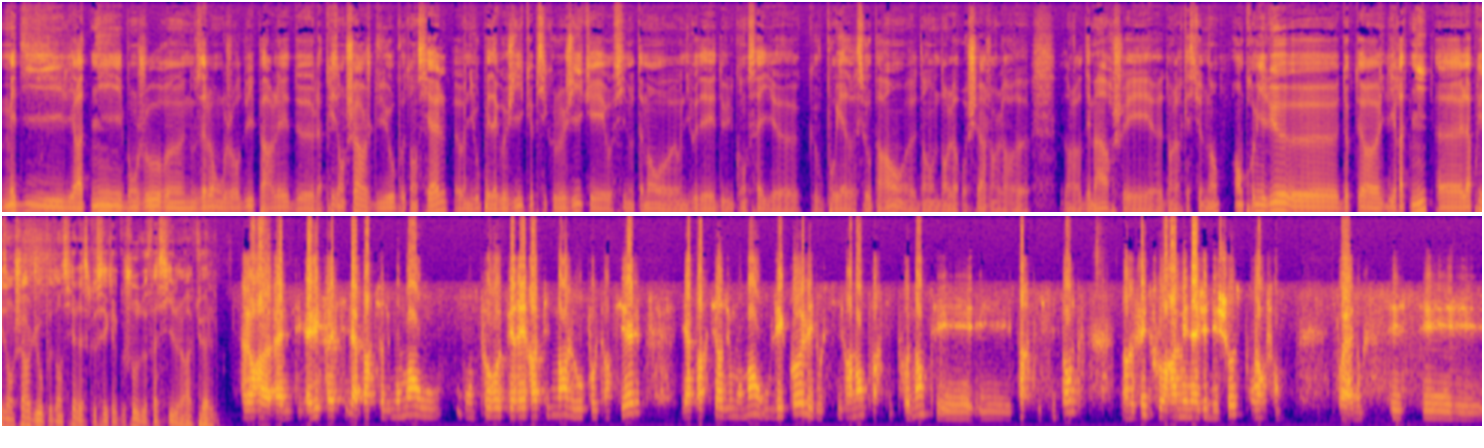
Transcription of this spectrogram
Mehdi Liratni, bonjour. Euh, nous allons aujourd'hui parler de la prise en charge du haut potentiel euh, au niveau pédagogique, psychologique et aussi notamment euh, au niveau des, du conseil que vous pourriez adresser aux parents dans, leur recherche, dans leur, dans démarche et dans leur questionnement. En premier lieu, docteur Liratni, la prise en charge du haut potentiel, est-ce que c'est quelque chose de facile à l'heure actuelle? Alors, elle, est facile à partir du moment où on peut repérer rapidement le haut potentiel et à partir du moment où l'école est aussi vraiment partie prenante et, participante dans le fait de vouloir aménager des choses pour l'enfant. Voilà, donc c'est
